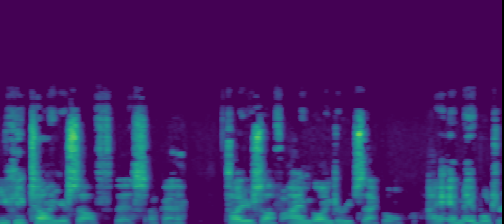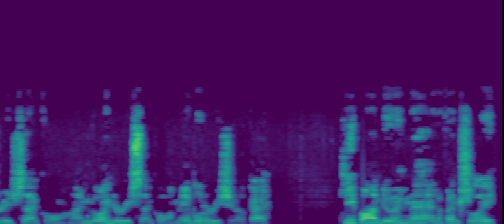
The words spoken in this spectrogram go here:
You keep telling yourself this, okay? Tell yourself, I'm going to reach that goal. I am able to reach that goal. I'm going to reach that goal. I'm able to reach it, okay? Keep on doing that, and eventually,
